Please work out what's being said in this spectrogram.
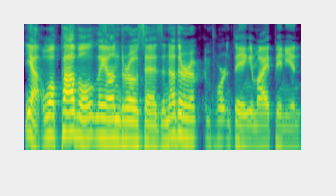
Yeah, well, Pavel Leandro says another important thing, in my opinion,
